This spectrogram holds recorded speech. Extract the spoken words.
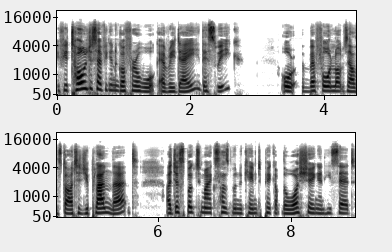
If you told yourself you're going to go for a walk every day this week, or before lockdown started, you planned that. I just spoke to my ex husband who came to pick up the washing, and he said,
